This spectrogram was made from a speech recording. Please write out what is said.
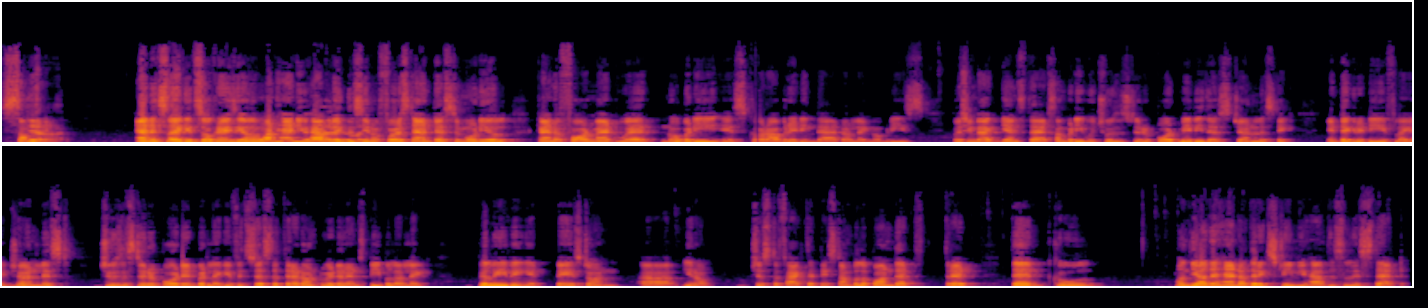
something. Yeah. And it's like, it's so crazy. On the one hand, you have yeah, like this, like... you know, first hand testimonial kind of format where nobody is corroborating that or like nobody's pushing back against that. Somebody who chooses to report, maybe there's journalistic integrity if like a journalist chooses to report it, but like if it's just a thread on Twitter and people are like believing it based on uh, you know just the fact that they stumble upon that thread, then cool. On the other hand, other extreme, you have this list that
